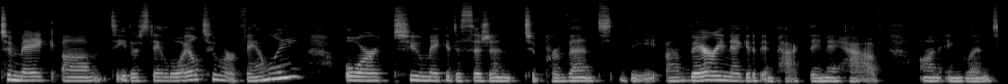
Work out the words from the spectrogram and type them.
to make um, to either stay loyal to her family or to make a decision to prevent the uh, very negative impact they may have on England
